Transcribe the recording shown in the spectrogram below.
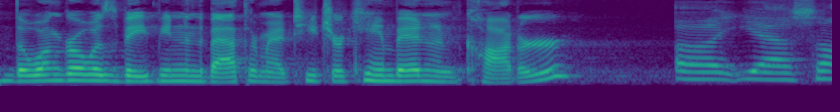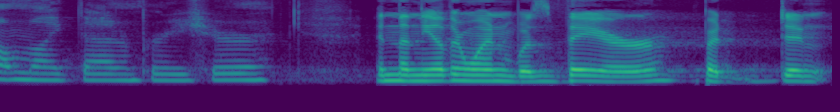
the one girl was vaping in the bathroom and a teacher came in and caught her. uh, yeah, something like that. I'm pretty sure. And then the other one was there but didn't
